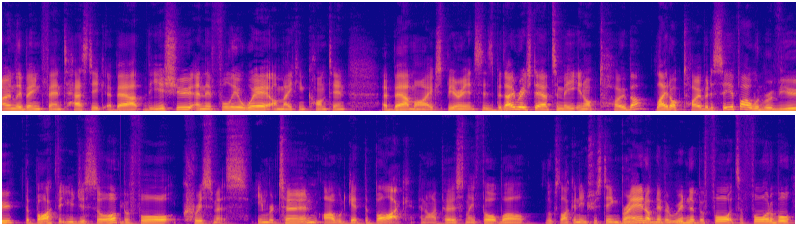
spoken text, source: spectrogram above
only been fantastic about the issue and they're fully aware I'm making content about my experiences. But they reached out to me in October, late October, to see if I would review the bike that you just saw before Christmas. In return, I would get the bike. And I personally thought, well, looks like an interesting brand. I've never ridden it before. It's affordable,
